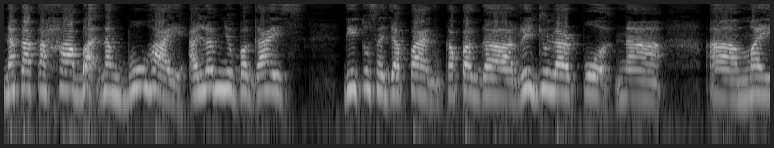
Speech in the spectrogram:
nakakahaba ng buhay. Alam nyo ba guys, dito sa Japan, kapag ah, regular po na ah, may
